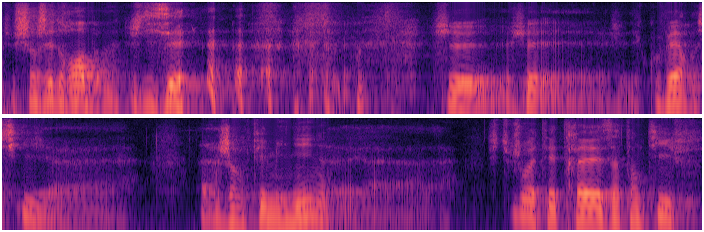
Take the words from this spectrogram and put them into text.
Je changeais de robe, hein, je disais. j'ai découvert aussi euh, la jambe féminine. Euh, j'ai toujours été très attentif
